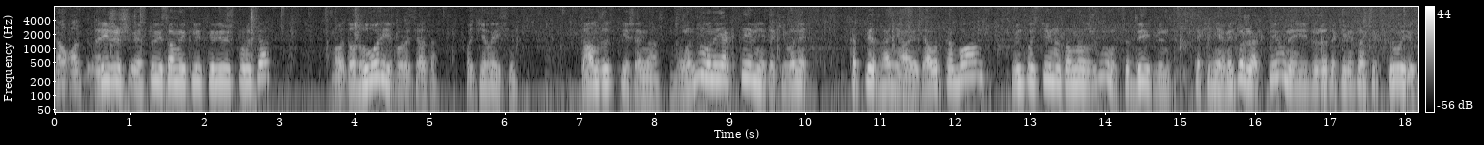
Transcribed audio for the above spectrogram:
Ну, от ріжеш е, з тої самої клітки ріжеш поросят, от от Глорії поросята, оті лисі, там жорсткіше м'ясо. Ну, вони активні такі, вони капець ганяють. А от кабан, він постійно там ну, сидить, він такий, ні, він теж активний і дуже такий він там всіх строїв.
